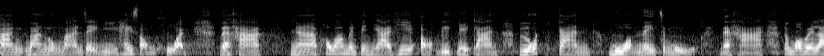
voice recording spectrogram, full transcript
บางบางโรงพยาบาลใจดีให้ 2 ขวดนะคะนะเพราะว่ามันเป็นยาที่ออกฤทธิ์ในการลดการบวมในจมูกนะคะต้องบอกเวลา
